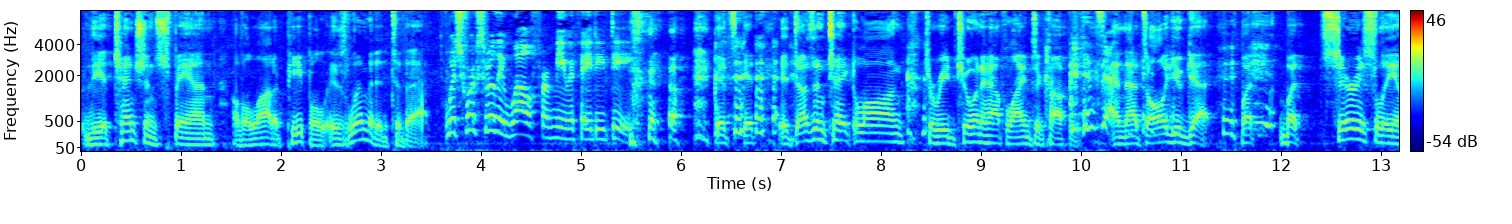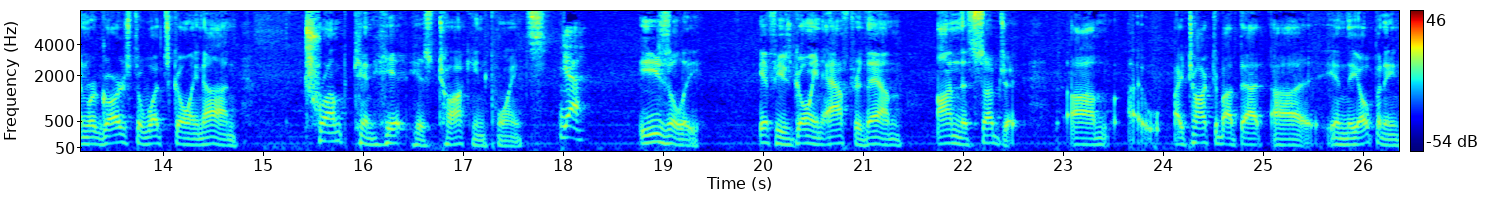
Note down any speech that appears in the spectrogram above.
the attention span of a lot of people is limited to that. Which works really well for me with ADD. it, it, doesn't take long to read two and a half lines of copy, right. and that's all you get. But, but seriously, in regards to what's going on, Trump can hit his talking points yeah. easily if he's going after them on the subject. Um, I, I, talked about that uh, in the opening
